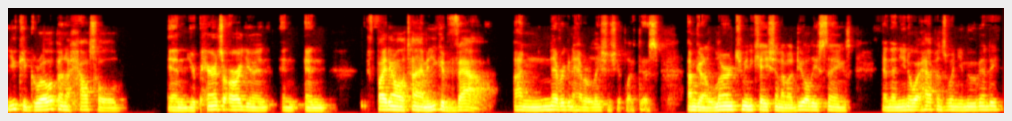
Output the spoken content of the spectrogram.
you could grow up in a household and your parents are arguing and and fighting all the time and you could vow i'm never going to have a relationship like this. I'm going to learn communication. I'm going to do all these things. And then you know what happens when you move into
